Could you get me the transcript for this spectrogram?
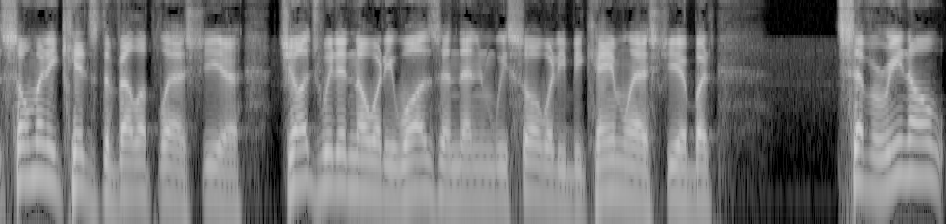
so many kids developed last year. Judge, we didn't know what he was, and then we saw what he became last year. But Severino,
